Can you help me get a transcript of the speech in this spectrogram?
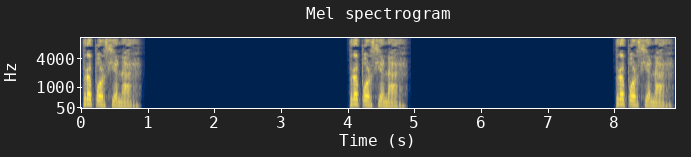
Proporcionar. Proporcionar. Proporcionar.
